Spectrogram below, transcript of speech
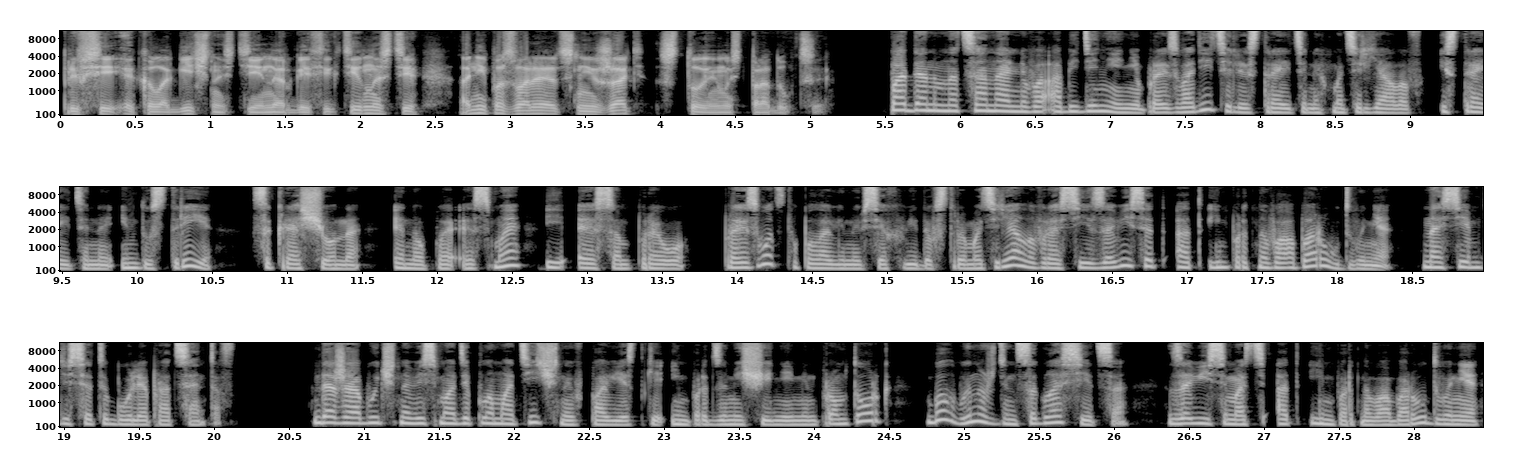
При всей экологичности и энергоэффективности они позволяют снижать стоимость продукции. По данным Национального объединения производителей строительных материалов и строительной индустрии, сокращенно НОПСМ и СМПРО, Производство половины всех видов стройматериалов в России зависит от импортного оборудования на 70 и более процентов. Даже обычно весьма дипломатичный в повестке импортзамещения Минпромторг был вынужден согласиться. Зависимость от импортного оборудования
